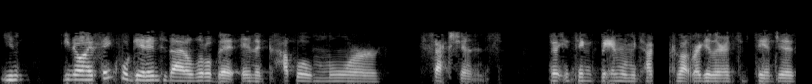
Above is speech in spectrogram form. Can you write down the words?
You, you know, I think we'll get into that a little bit in a couple more sections. Don't you think, Van, when we talk about regular and substantive?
